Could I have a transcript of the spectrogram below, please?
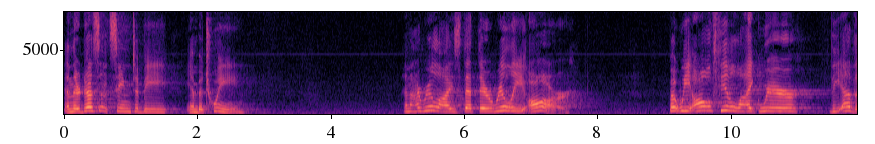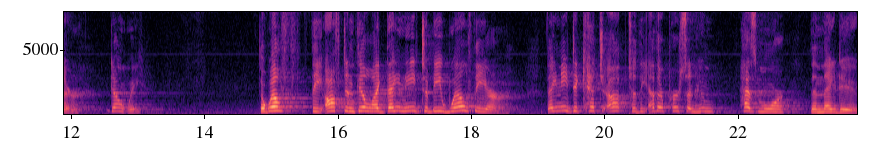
and there doesn't seem to be in between. And I realize that there really are. But we all feel like we're the other, don't we? The wealthy often feel like they need to be wealthier. They need to catch up to the other person who has more than they do.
